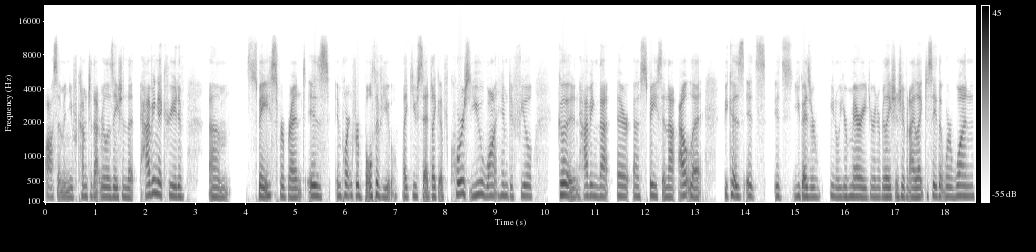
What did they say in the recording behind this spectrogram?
awesome. And you've come to that realization that having a creative um, space for Brent is important for both of you like you said like of course you want him to feel good and having that uh, space and that outlet because it's it's you guys are you know you're married you're in a relationship and i like to say that we're one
